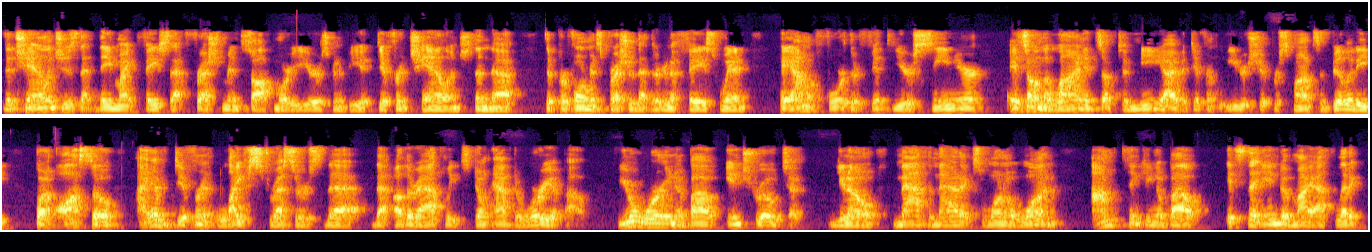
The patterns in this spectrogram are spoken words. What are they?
the challenges that they might face that freshman sophomore year is going to be a different challenge than the the performance pressure that they're going to face when hey i'm a fourth or fifth year senior it's on the line it's up to me i have a different leadership responsibility but also i have different life stressors that that other athletes don't have to worry about you're worrying about intro to you know mathematics 101 i'm thinking about it's the end of my athletic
